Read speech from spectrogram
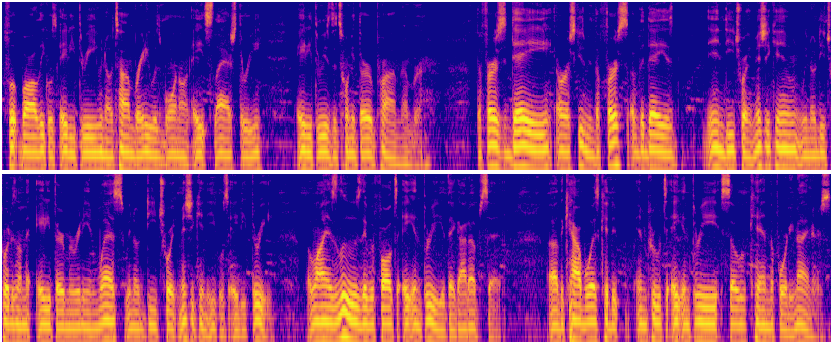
Football equals 83. You know, Tom Brady was born on 8 slash 3. 83 is the 23rd prime number. The first day, or excuse me, the first of the day is in Detroit, Michigan. We know Detroit is on the 83rd Meridian West. We know Detroit, Michigan equals 83. The Lions lose, they would fall to 8 and 3 if they got upset. Uh, the Cowboys could improve to 8 and 3, so can the 49ers.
